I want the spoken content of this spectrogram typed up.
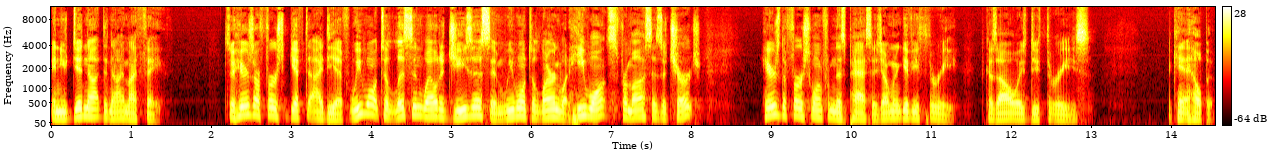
and you did not deny my faith. So here's our first gift idea. If we want to listen well to Jesus and we want to learn what he wants from us as a church, here's the first one from this passage. I'm going to give you three because I always do threes. I can't help it.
